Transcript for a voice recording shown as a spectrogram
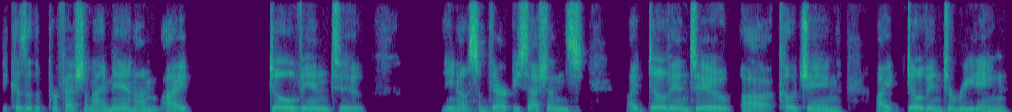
because of the profession I'm in, I'm I dove into, you know, some therapy sessions. I dove into uh, coaching. I dove into reading.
